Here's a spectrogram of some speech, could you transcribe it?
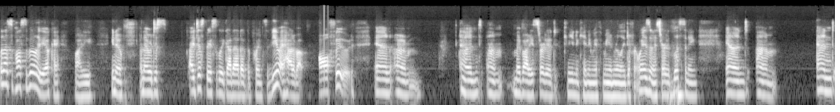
well, that's a possibility. Okay, body, you know. And I would just, I just basically got out of the points of view I had about all food. And, um, and um, my body started communicating with me in really different ways and i started listening. And um, and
